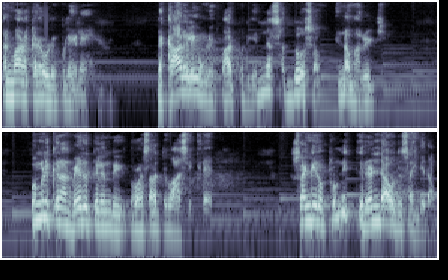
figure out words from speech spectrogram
அன்பான கடவுளை பிள்ளைகளே இந்த காலையிலே உங்களை பார்ப்பது என்ன சந்தோஷம் என்ன மகிழ்ச்சி. உங்களுக்கு நான் வேதத்திலிருந்து ஒரு வசனத்தை வாசிக்கிறேன். சங்கீதம் தொண்ணூத்தி ரெண்டாவது சங்கீதம்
